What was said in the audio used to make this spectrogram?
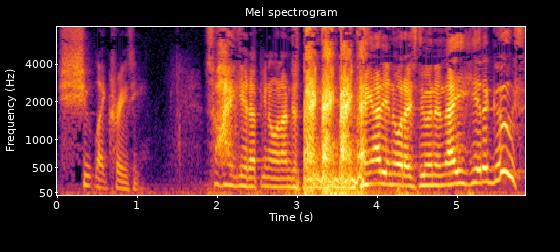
shoot like crazy. So I get up, you know, and I'm just bang, bang, bang, bang. I didn't know what I was doing, and I hit a goose.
